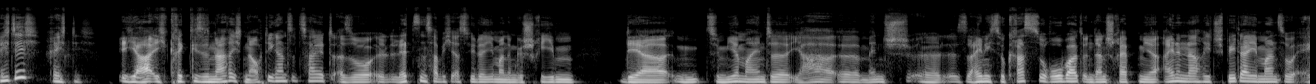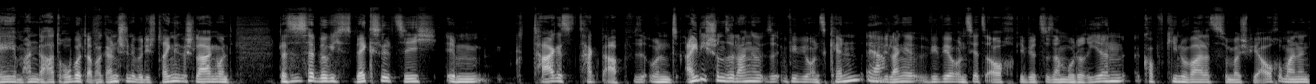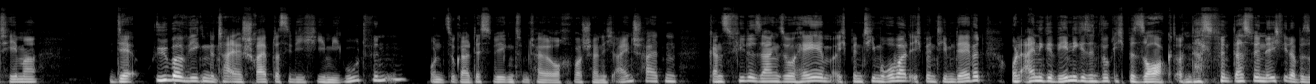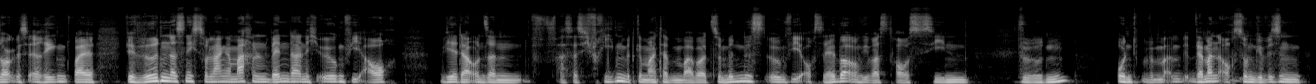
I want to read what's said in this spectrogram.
Richtig? Richtig. Ja, ich kriege diese Nachrichten auch die ganze Zeit. Also äh, letztens habe ich erst wieder jemandem geschrieben, der zu mir meinte, ja, äh, Mensch, äh, sei nicht so krass so Robert. Und dann schreibt mir eine Nachricht später jemand so, ey Mann, da hat Robert aber ganz schön über die Stränge geschlagen. Und das ist halt wirklich, es wechselt sich im Tagestakt ab. Und eigentlich schon so lange, wie wir uns kennen, ja. wie lange, wie wir uns jetzt auch, wie wir zusammen moderieren. Kopfkino war das zum Beispiel auch immer ein Thema der überwiegende Teil schreibt, dass sie die Chemie gut finden und sogar deswegen zum Teil auch wahrscheinlich einschalten. Ganz viele sagen so, hey, ich bin Team Robert, ich bin Team David und einige wenige sind wirklich besorgt und das, das finde ich wieder besorgniserregend, weil wir würden das nicht so lange machen, wenn da nicht irgendwie auch wir da unseren, was weiß ich, Frieden mitgemacht haben, aber zumindest irgendwie auch selber irgendwie was draus ziehen würden. Und wenn man auch so einen gewissen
